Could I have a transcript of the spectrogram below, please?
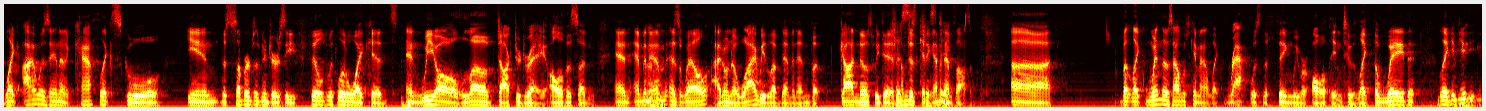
Like I was in a Catholic school in the suburbs of New Jersey filled with little white kids Mm-hmm. and we all loved Dr. Dre all of a sudden. And Eminem Uh-huh. as well. I don't know why we loved Eminem, but God knows we did. Just- I'm just kidding. just Eminem's did. awesome. Uh but like when those albums came out, like rap was the thing we were all into. Like the way that like if you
